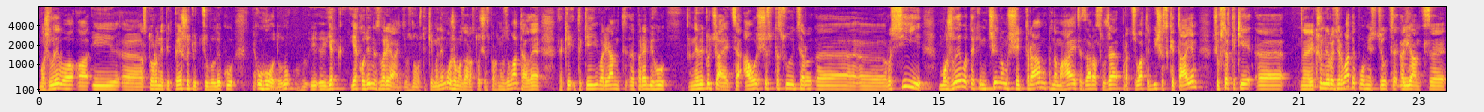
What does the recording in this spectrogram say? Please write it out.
можливо і е, сторони підпишуть цю велику угоду. Ну і- і як, як один із варіантів, знову ж таки, ми не можемо зараз точно спрогнозувати, але такий такий варіант перебігу не виключається. А ось що стосується е, е, Росії, можливо, таким чином, що Трамп намагається зараз уже працювати більше з Китаєм, що все ж таки. Е, Якщо не розірвати повністю це альянс е,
